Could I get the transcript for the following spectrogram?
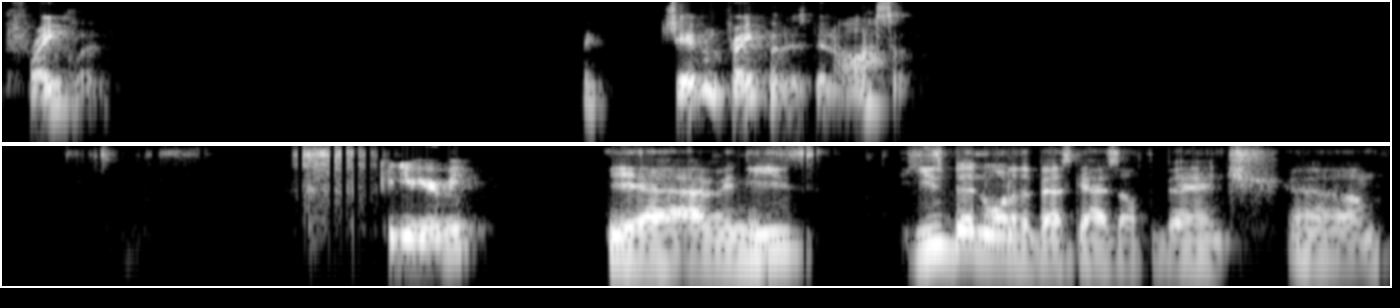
Franklin. Javon Franklin has been awesome. Can you hear me? Yeah, I mean he's he's been one of the best guys off the bench. Um,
